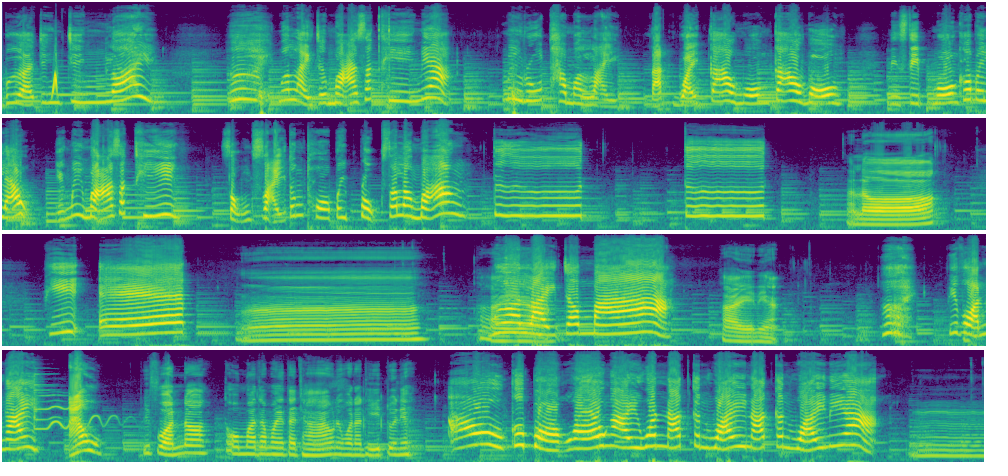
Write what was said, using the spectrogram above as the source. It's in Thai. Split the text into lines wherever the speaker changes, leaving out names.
เบื่อจริงๆเลยเฮ้ย เมื่อไหร่จะมาสักทีเนี่ย ไม่รู้ทำอะไร นัดไว้9โมง9โมงนี่10โมงเข้าไปแล้ว ยังไม่มาสักที สงสัยต้องโทรไปปลุกซะละมั้งตืดตืด
ฮัลโหล
พี่เอก
อ่าใคระ
เมื่อไหร่จะมา
ใครเนี่ย
เฮ้ย พี่ฝนไง
เอ้า พี่ฝนเนาะโทรมาทำไมแต่เช้าในวันอาทิตย์ด้วยเนี่ย
เอ้า ก็บอกแล้วไงว่านัดกันไว้นัดกันไว้เนี่ย
อื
